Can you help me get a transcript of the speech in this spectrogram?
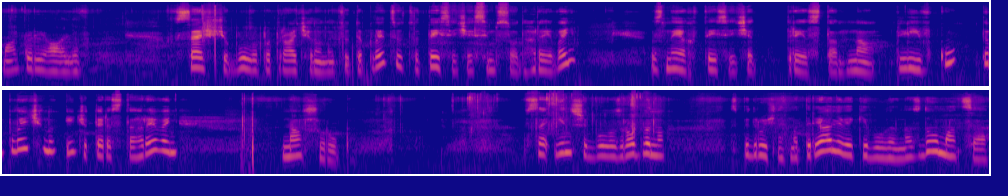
матеріалів. Все, що було потрачено на цю теплицю, це 1700 гривень. З них 1300 на плівку тепличну і 400 гривень на шурупи. Все інше було зроблено з підручних матеріалів, які були в нас вдома. Це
